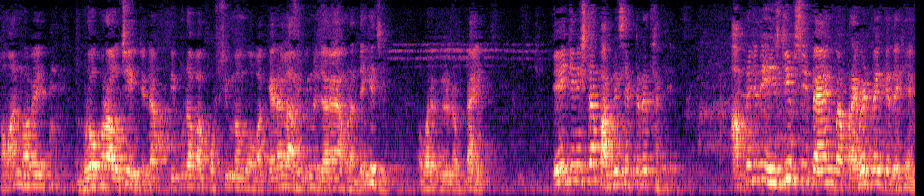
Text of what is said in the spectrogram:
সমানভাবে গ্রো করা উচিত, যেটা ত্রিপুরা বা পশ্চিমবঙ্গ বা কেরালা বিভিন্ন জায়গায় আমরা দেখেছি over a period of time এই জিনিসটা পাবলিক সেক্টরে থাকে। আপনি যদি এইচডিএফসি ব্যাংক বা প্রাইভেট ব্যাংকে দেখেন,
